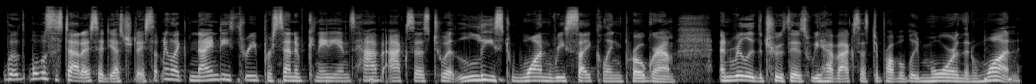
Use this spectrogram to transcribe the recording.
what was the stat I said yesterday? Something like 93% of Canadians have access to at least one recycling program. And really, the truth is, we have access to probably more than one.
